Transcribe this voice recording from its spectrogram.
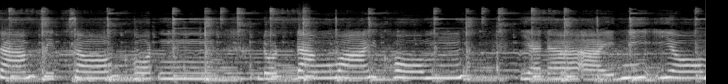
สามสิบสองขดดุดดังไว้คม อย่าได้นิยม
